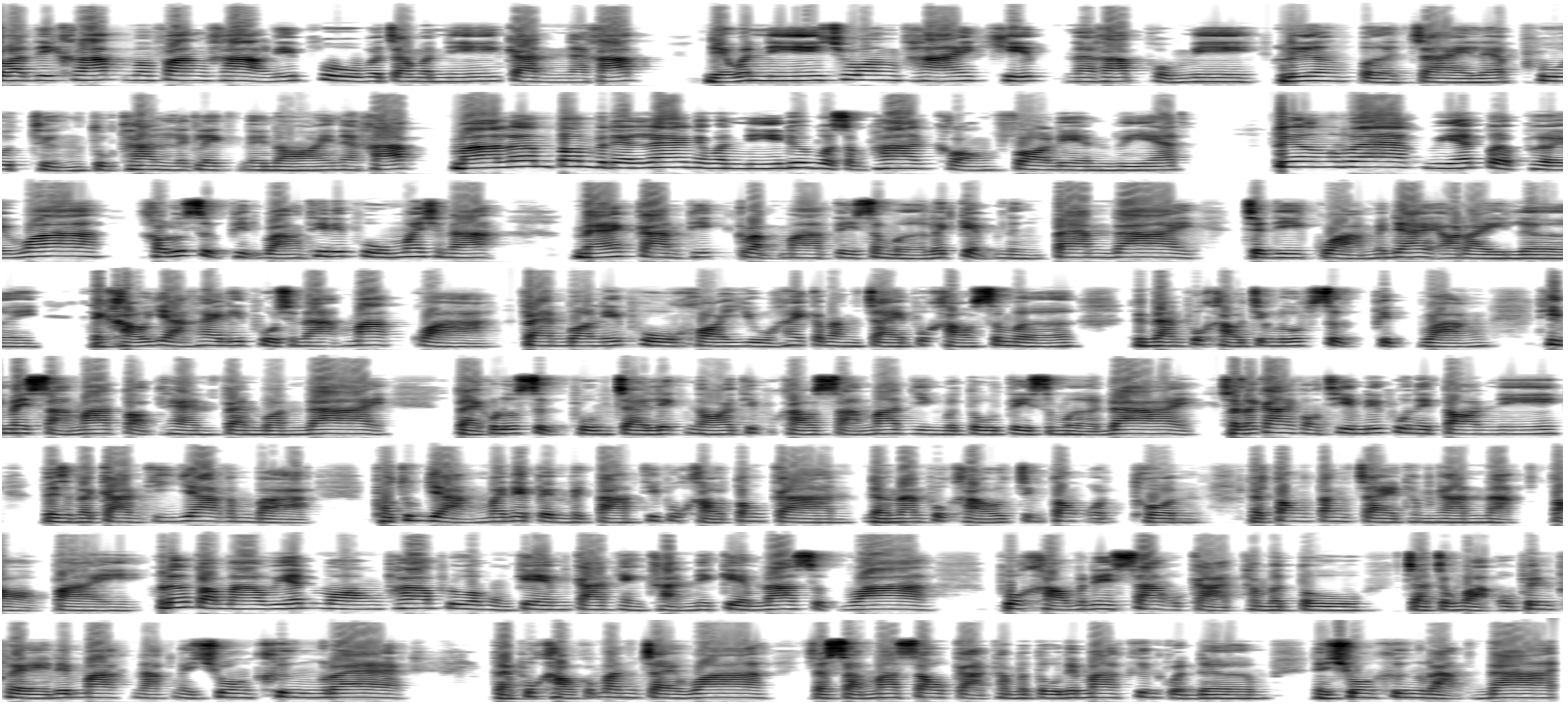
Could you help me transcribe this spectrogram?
สวัสดีครับ มาฟังข่าวลิปูประจำวันนี้กันนะครับ เดี๋ยววันนี้ช่วงท้ายคลิปนะครับ ผมมีเรื่องเปิดใจและพูดถึงทุกท่านเล็กๆ น้อยๆนะครับ มาเริ่มต้นประเด็นแรกในวันนี้ด้วยบทสัมภาษณ์ของฟอร์เรียนเวียตเรื่องแรกเวียตเปิดเผยว่าเขารู้สึกผิดหวังที่ลิปูไม่ชนะ แม้การพลิกกลับมาตีเสมอและเก็บหนึ่งแต้มได้ จะดีกว่าไม่ได้อะไรเลยแต่เขาอยากให้ลิพูชนะมากกว่า แฟนบอลลิพูคอยอยู่ให้กำลังใจพวกเขาเสมอ ดังนั้นพวกเขาจึงรู้สึกผิดหวังที่ไม่สามารถตอบแทนแฟนบอลได้ แต่ก็รู้สึกภูมิใจเล็กน้อยที่พวกเขาสามารถยิงประตูตีเสมอได้สถานการณ์ของทีมลิพูในตอนนี้ เป็นสถานการณ์ที่ยากลำบาก เพราะทุกอย่างไม่ได้เป็นไปตามที่พวกเขาต้องการ ดังนั้นพวกเขาจึงต้องอดทน และต้องตั้งใจทำงานหนักต่อไป เรื่องต่อมาเวียดมองภาพรวมของเกมการแข่งขันในเกมล่าสุดว่า พวกเขาไม่ได้สร้างโอกาสทำประตู จากจังหวะ Open Play ได้มากนักในช่วงครึ่งแรก แต่พวกเขาก็มั่นใจว่าจะสามารถสร้างโอกาสทำประตูได้มากขึ้นกว่าเดิม ในช่วงครึ่งหลังได้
